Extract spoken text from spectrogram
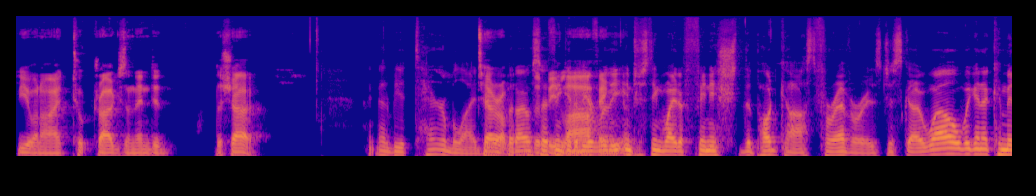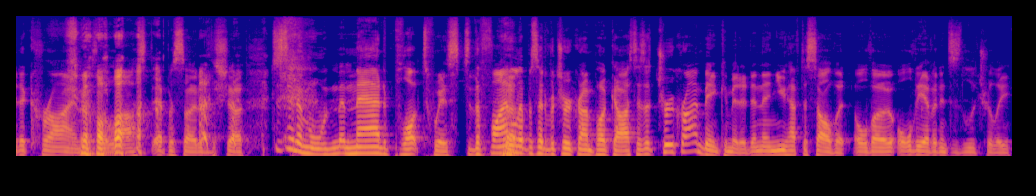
you and I took drugs and then did the show? Think that'd be a terrible idea. Terrible. But I also They'd think it'd be a really and- interesting way to finish the podcast forever is just go, well, we're going to commit a crime as the last episode of the show. Just in a mad plot twist. The final episode of a true crime podcast has a true crime being committed, and then you have to solve it, although all the evidence is literally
